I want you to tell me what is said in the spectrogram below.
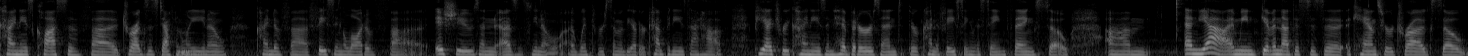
kinase class of uh, drugs is definitely, you know, kind of uh, facing a lot of uh, issues. And as you know, I went through some of the other companies that have PI3 kinase inhibitors, and they're kind of facing the same thing. So, um, and yeah, I mean, given that this is a, a, cancer drug, so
